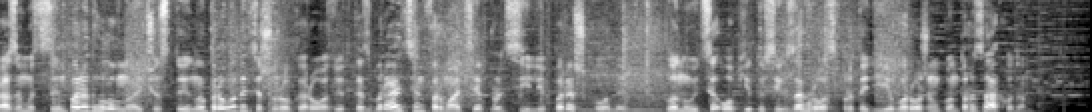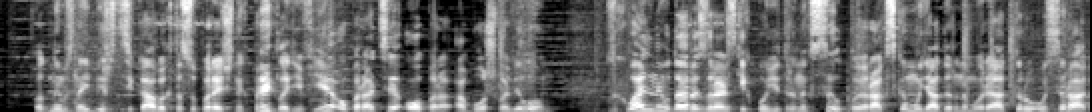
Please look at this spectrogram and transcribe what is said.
Разом із цим перед головною частиною проводиться широка розвідка, збирається інформація про цілі, перешкоди, планується обхід усіх загроз протидії ворожим контрзаходам. Одним з найбільш цікавих та суперечних прикладів є операція Опера або ж Вавілон. Зухвальний удар ізраїльських повітряних сил по іракському ядерному реактору Осірак,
